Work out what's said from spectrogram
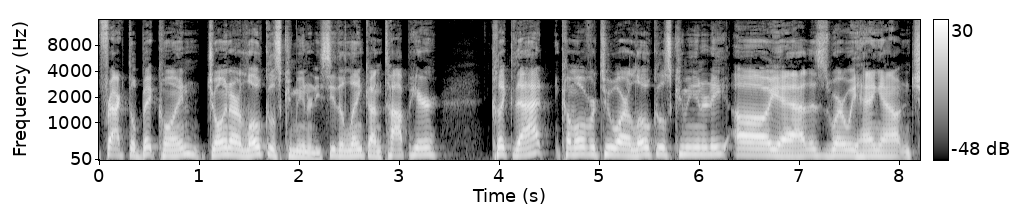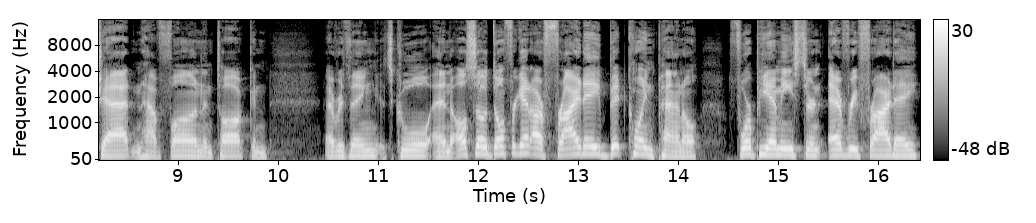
Fractal Bitcoin. Join our locals community. See the link on top here? Click that. Come over to our locals community. Oh yeah, this is where we hang out and chat and have fun and talk and everything. It's cool. And also don't forget our Friday Bitcoin panel, 4 p.m. Eastern every Friday.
